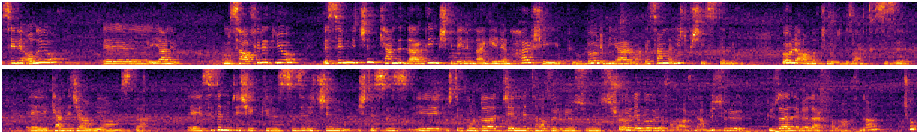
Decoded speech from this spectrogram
Seni alıyor. e, yani misafir ediyor ve senin için kendi derdiymiş gibi elinden gelen her şeyi yapıyor. Böyle bir yer var ve senden hiçbir şey istemiyor. Böyle anlatıyoruz biz artık sizi e, kendi camiamızda. E, size müteşekkiriz. Sizin için işte siz e, işte burada cenneti hazırlıyorsunuz. Şöyle böyle falan filan bir sürü güzellemeler falan filan. Çok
